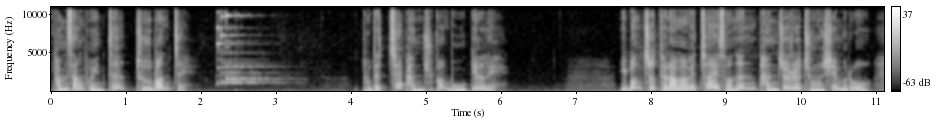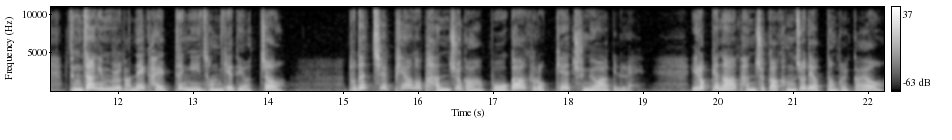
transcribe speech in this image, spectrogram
감상 포인트 두 번째. 도대체 반주가 뭐길래? 이번 주 드라마 회차에서는 반주를 중심으로 등장인물 간의 갈등이 전개되었죠. 도대체 피아노 반주가 뭐가 그렇게 중요하길래 이렇게나 반주가 강조되었던 걸까요?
